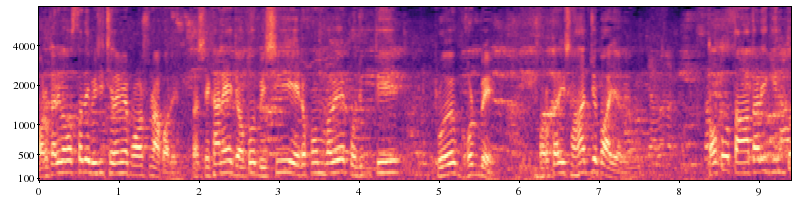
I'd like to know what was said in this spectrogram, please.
সরকারি ব্যবস্থাতে বেশি ছেলেমেয়ে পড়াশোনা করে। তা সেখানে যত বেশি এরকমভাবে প্রযুক্তি প্রয়োগ ঘটবে, সরকারি সাহায্য পাওয়া যাবে, তত তাড়াতাড়ি কিন্তু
